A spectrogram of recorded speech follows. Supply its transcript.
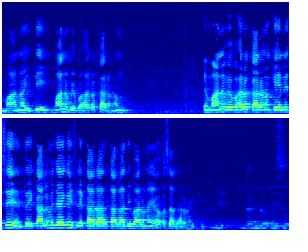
मान इति, मान व्यवहार कारणम। ये मान व्यवहार कारण कहने से तो ये काल में जाएगा, इसलिए कारा, कालादि असाधारण ये दंड कैसे हो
